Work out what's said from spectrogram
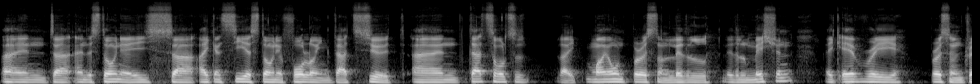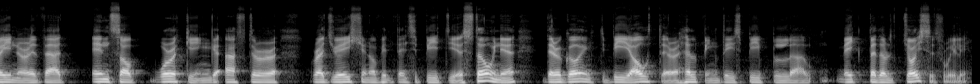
and uh, and Estonia is. Uh, I can see Estonia following that suit, and that's also like my own personal little little mission. Like every personal trainer that ends up working after graduation of Intensive PT Estonia, they're going to be out there helping these people uh, make better choices, really.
